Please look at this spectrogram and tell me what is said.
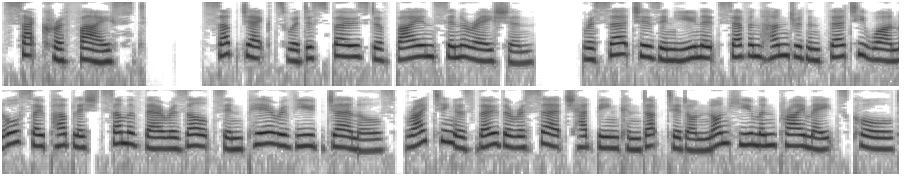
sacrificed subjects were disposed of by incineration. Researchers in Unit 731 also published some of their results in peer-reviewed journals, writing as though the research had been conducted on non-human primates called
